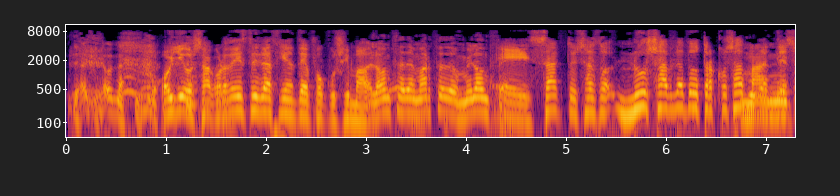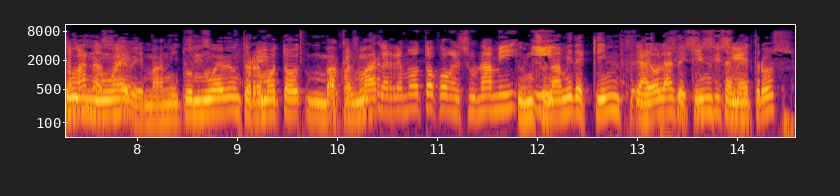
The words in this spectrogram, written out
Oye, ¿os acordáis del accidente de Fukushima? El 11 de marzo de 2011. Exacto, exacto. No se ha hablado de otra cosa durante magnitud semanas, 9, ¿eh? magnitud 9, un terremoto bajo Porque el mar. un terremoto con el tsunami Un y- tsunami de 15, Ya, de olas de sí, sí, sí, 15 sí. metros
